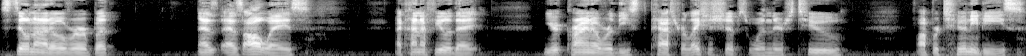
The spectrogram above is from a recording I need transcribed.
still not over but as as always I kind of feel that you're crying over these past relationships when there's two opportunities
